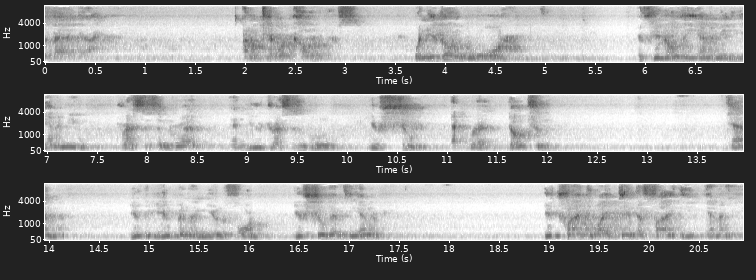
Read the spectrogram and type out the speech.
a bad guy. I don't care what color it is. When you go to war, if you know the enemy, the enemy dresses in red and you dress in blue, you shoot at red, don't you? Ken, you, you've been in uniform. You shoot at the enemy. You try to identify the enemy.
